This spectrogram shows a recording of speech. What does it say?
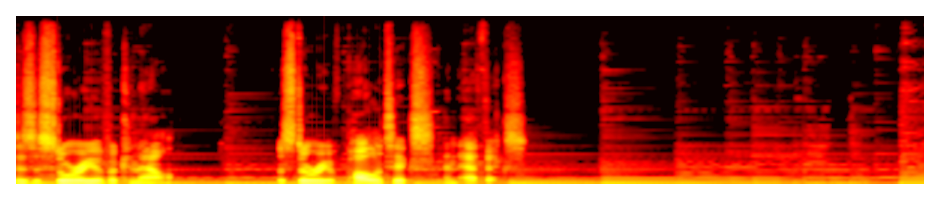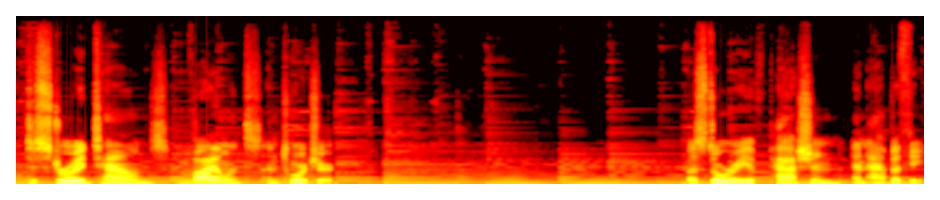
is a story of a canal, a story of politics and ethics. Destroyed towns, violence, and torture. A story of passion and apathy,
